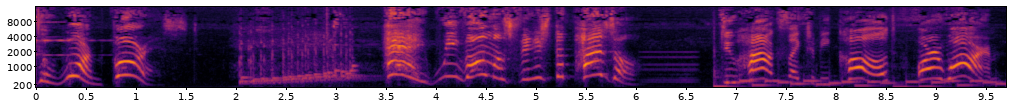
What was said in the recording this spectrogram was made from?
The warm forest. Hey, we've almost finished the puzzle. Do hawks like to be cold or warm?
